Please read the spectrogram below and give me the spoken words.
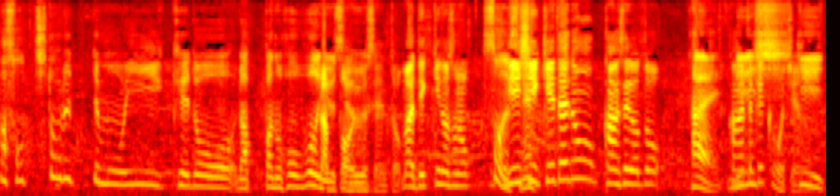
まあ、そっち取れてもいいけど、ラッパの方を優ラッパを優先。先と。まあ、デッキのその、そうですね DC 形態の完成度と、はい。考えた結果こっち式、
